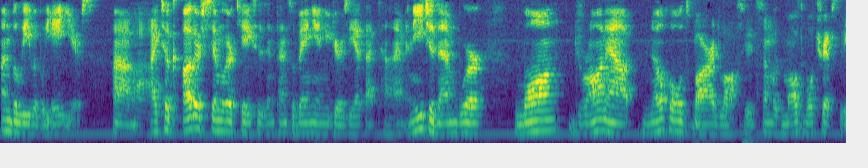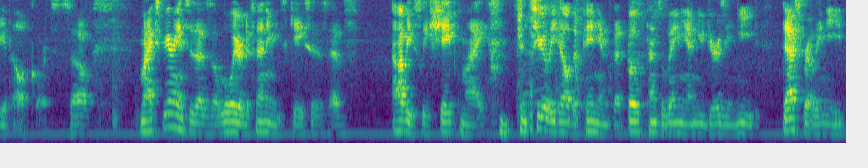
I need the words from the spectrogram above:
unbelievably eight years. Um, I took other similar cases in Pennsylvania and New Jersey at that time, and each of them were long, drawn out, no holds barred lawsuits, some with multiple trips to the appellate courts. So, my experiences as a lawyer defending these cases have obviously shaped my sincerely held opinions that both Pennsylvania and New Jersey need, desperately need,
